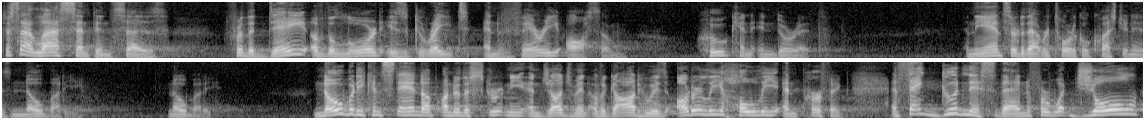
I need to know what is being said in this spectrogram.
Just that last sentence says, For the day of the Lord is great and very awesome. Who can endure it? And the answer to that rhetorical question is nobody. Nobody. Nobody can stand up under the scrutiny and judgment of a God who is utterly holy and perfect. And thank goodness then for what Joel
